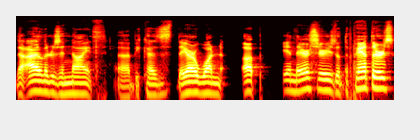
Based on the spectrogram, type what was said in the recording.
The Islanders in ninth uh, because they are one up in their series with the Panthers,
